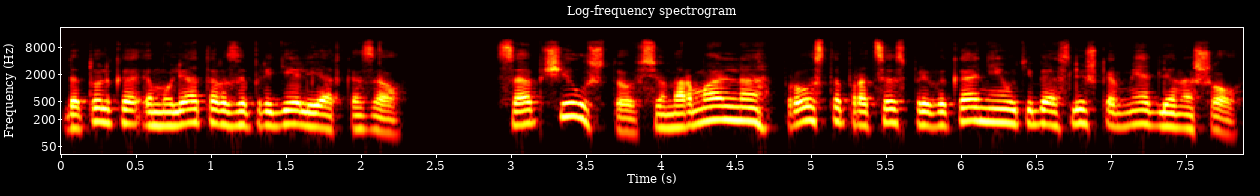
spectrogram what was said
да только эмулятор запределье отказал. Сообщил, что все нормально, просто процесс привыкания у тебя слишком медленно шел.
